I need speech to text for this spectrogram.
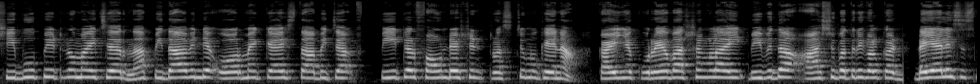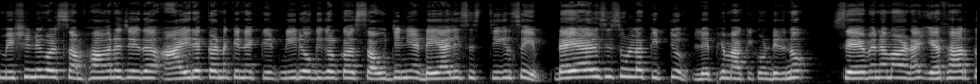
ഷിബു പീറ്ററുമായി ചേർന്ന് പിതാവിന്റെ ഓർമ്മയ്ക്കായി സ്ഥാപിച്ച പീറ്റർ ഫൗണ്ടേഷൻ ട്രസ്റ്റ് മുഖേന കഴിഞ്ഞ കുറേ വർഷങ്ങളായി വിവിധ ആശുപത്രികൾക്ക് ഡയാലിസിസ് മെഷീനുകൾ സംഭാവന ചെയ്ത് ആയിരക്കണക്കിന് കിഡ്നി രോഗികൾക്ക് സൗജന്യ ഡയാലിസിസ് ചികിത്സയും ഡയാലിസിസ് ഉള്ള കിറ്റും ലഭ്യമാക്കിക്കൊണ്ടിരുന്നു. സേവനമാണ് യഥാർത്ഥ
